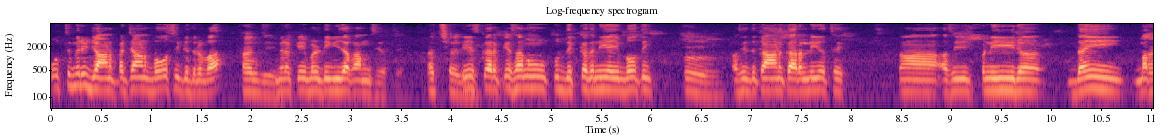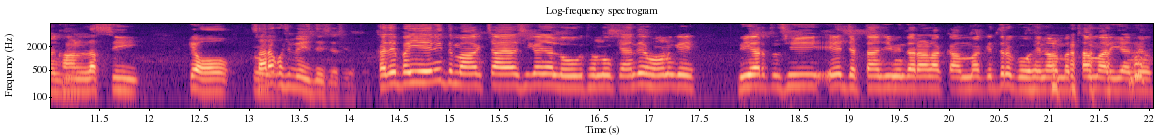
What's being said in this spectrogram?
ਉੱਥੇ ਮੇਰੀ ਜਾਣ ਪਛਾਣ ਬਹੁਤ ਸੀ ਗਿੱਦੜਵਾ। ਹਾਂਜੀ। ਮੇਰਾ ਕੇਬਲ ਟੀਵੀ ਦਾ ਕੰਮ ਸੀ ਉੱਥੇ। ਅੱਛਾ ਜੀ। ਇਸ ਕਰਕੇ ਸਾਨੂੰ ਕੋਈ ਦਿੱਕਤ ਨਹੀਂ ਆਈ ਬਹੁਤੀ। ਹੂੰ। ਅਸੀਂ ਦੁਕਾਨ ਕਰ ਲਈ ਉੱਥੇ ਤਾਂ ਅਸੀਂ ਪਨੀਰ ਦਹੀਂ ਮੱਖਣ ਲੱਸੀ ਘਿਓ ਸਾਰਾ ਕੁਝ ਵੇਚਦੇ ਸੀ ਅਸੀਂ ਉੱਥੇ। ਕਦੇ ਬਈ ਇਹ ਨਹੀਂ ਦਿਮਾਗ 'ਚ ਆਇਆ ਸੀਗਾ ਜਾਂ ਲੋਕ ਤੁਹਾਨੂੰ ਕਹਿੰਦੇ ਹੋਣਗੇ ਵੀ ਯਾਰ ਤੁਸੀਂ ਇਹ ਜੱਟਾਂ ਜ਼ਿਮੀਂਦਾਰਾਂ ਵਾਲਾ ਕੰਮ ਆ ਕਿੱਧਰ ਗੋਹੇ ਨਾਲ ਮੱਥਾ ਮਾਰੀ ਜਾਂਦੇ ਹੋ?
